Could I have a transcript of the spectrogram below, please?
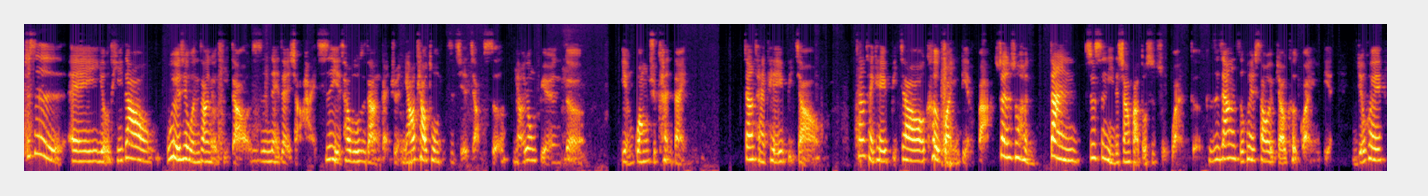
就是诶，有提到，我有一些文章有提到，就是内在小孩，其实也差不多是这样的感觉，你要跳脱你自己的角色，你要用别人的眼光去看待你，这样才可以比较。这样才可以比较客观一点吧。虽然说很，但就是你的想法都是主观的，可是这样子会稍微比较客观一点，你就会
